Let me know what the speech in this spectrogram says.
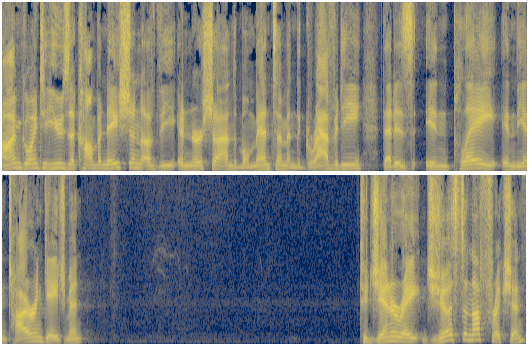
I'm going to use a combination of the inertia and the momentum and the gravity that is in play in the entire engagement to generate just enough friction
